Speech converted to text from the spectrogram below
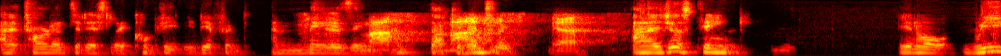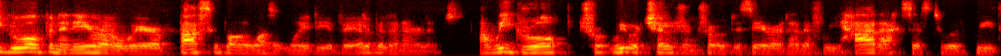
And it turned into this like completely different, amazing Mad- documentary. Yeah, And I just think, you know, we grew up in an era where basketball wasn't widely available in Ireland. And we grew up, we were children throughout this era that if we had access to it, we'd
